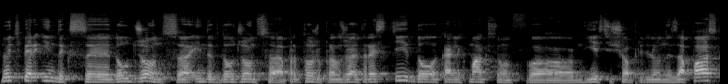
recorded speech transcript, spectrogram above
Ну и теперь индекс Dow Jones, индекс Dow Jones э, тоже продолжает расти до локальных максимумов. Есть еще определенный запас,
